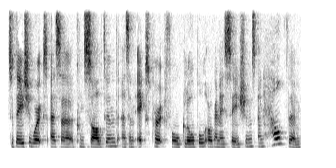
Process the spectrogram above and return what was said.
Today she works as a consultant, as an expert for global organizations and help them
